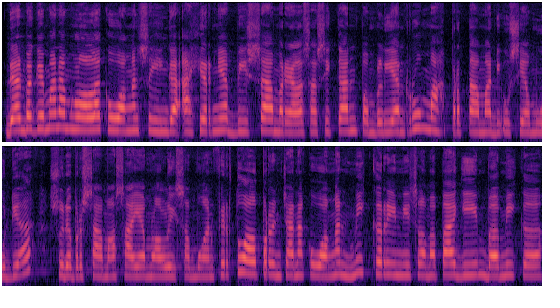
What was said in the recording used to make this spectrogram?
Dan bagaimana mengelola keuangan sehingga akhirnya bisa merealisasikan pembelian rumah pertama di usia muda? Sudah bersama saya melalui sambungan virtual perencana keuangan Mika ini. Selamat pagi Mbak Mika.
